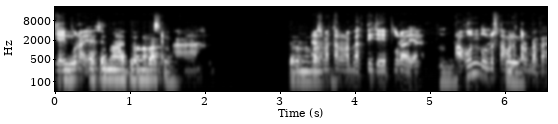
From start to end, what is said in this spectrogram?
Jayapura di ya? SMA Taruna Bakti. SMA Taruna Bakti. SMA Taruna Bakti Jayapura ya. Hmm. Tahun lulus tahun iya. tahun berapa?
